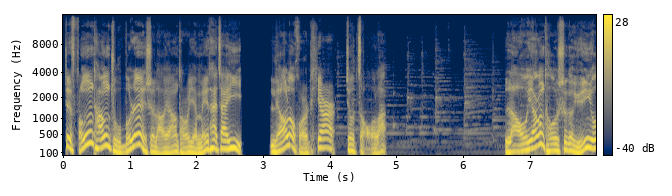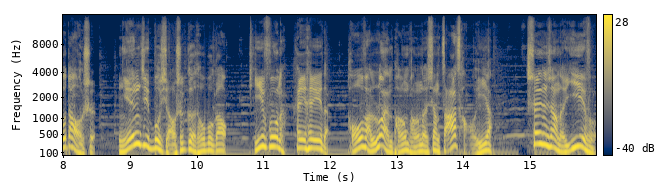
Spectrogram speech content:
这冯堂主不认识老杨头，也没太在意，聊了会儿天就走了。老杨头是个云游道士，年纪不小，是个头不高，皮肤呢黑黑的，头发乱蓬蓬的，像杂草一样。身上的衣服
